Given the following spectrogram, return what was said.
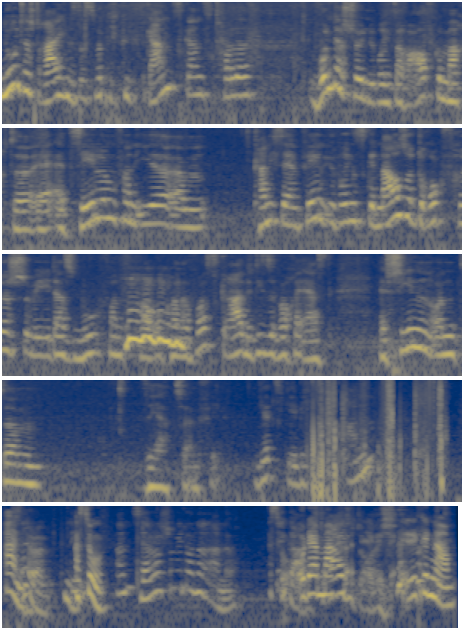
nur unterstreichen. Das ist wirklich eine ganz, ganz tolle, wunderschön übrigens auch aufgemachte äh, Erzählung von ihr. Ähm, kann ich sehr empfehlen. Übrigens genauso druckfrisch wie das Buch von Frau O'Connor Voss, gerade diese Woche erst erschienen und ähm, sehr zu empfehlen. Jetzt gebe ich an Anne. Sarah. Nee, Ach so. An Sarah schon wieder oder an Anne? So, egal, oder mach, streitet euch. äh, genau.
